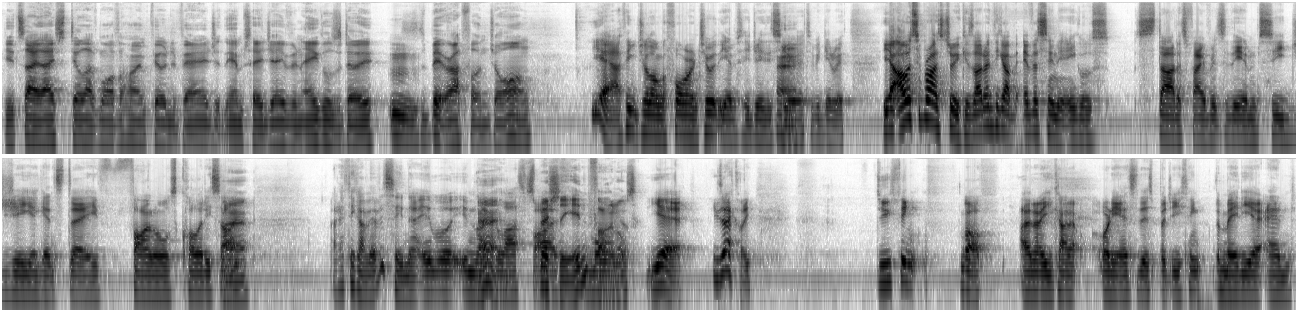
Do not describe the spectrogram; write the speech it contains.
you'd say they still have more of a home field advantage at the MCG than Eagles do, Mm. it's a bit rough on Geelong. Yeah, I think Geelong are four and two at the MCG this Yeah. year to begin with. Yeah, I was surprised too because I don't think I've ever seen the Eagles start as favourites at the MCG against a finals quality side. Yeah. I don't think I've ever seen that in, in like Yeah, the last five especially in finals. Yeah, exactly. Do you think? Well, I know you kind of already answered this, but do you think the media and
